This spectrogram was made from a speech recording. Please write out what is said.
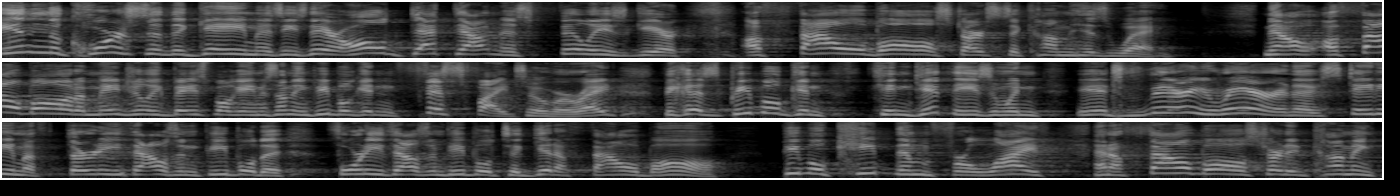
in the course of the game, as he's there, all decked out in his Phillies gear, a foul ball starts to come his way. Now, a foul ball at a Major League Baseball game is something people get in fistfights over, right? Because people can, can get these, and when it's very rare in a stadium of 30,000 people to 40,000 people to get a foul ball. People keep them for life. And a foul ball started coming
